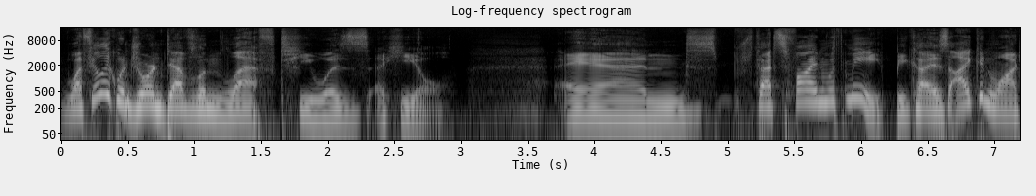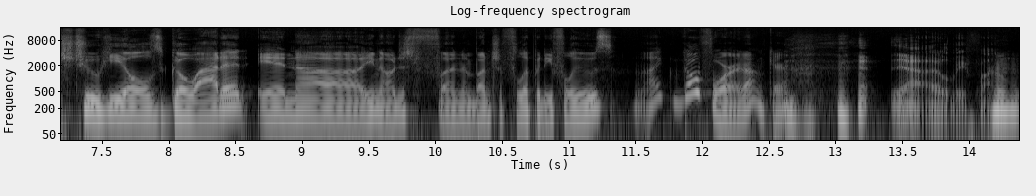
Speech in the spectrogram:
well, I feel like when Jordan Devlin left, he was a heel, and that's fine with me because I can watch two heels go at it in, uh, you know, just fun a bunch of flippity flues. I go for it. I don't care. Yeah, it'll be fun. Mm-hmm.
